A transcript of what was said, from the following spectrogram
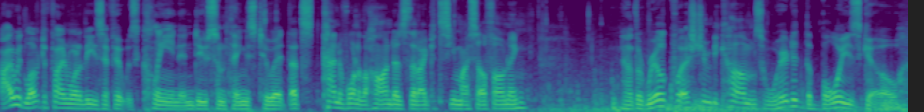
I would love to find one of these if it was clean and do some things to it. That's kind of one of the Hondas that I could see myself owning. Now the real question becomes, where did the boys go?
